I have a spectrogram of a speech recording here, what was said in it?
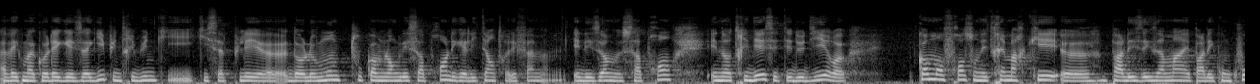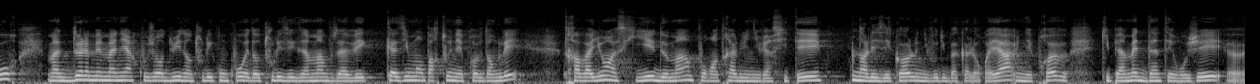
avec ma collègue Elsa Guip une tribune qui, qui s'appelait Dans le monde, tout comme l'anglais s'apprend, l'égalité entre les femmes et les hommes s'apprend. Et notre idée, c'était de dire comme en France, on est très marqué euh, par les examens et par les concours, ben, de la même manière qu'aujourd'hui, dans tous les concours et dans tous les examens, vous avez quasiment partout une épreuve d'anglais. Travaillons à ce qu'il y ait demain pour entrer à l'université, dans les écoles, au niveau du baccalauréat, une épreuve qui permette d'interroger euh,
